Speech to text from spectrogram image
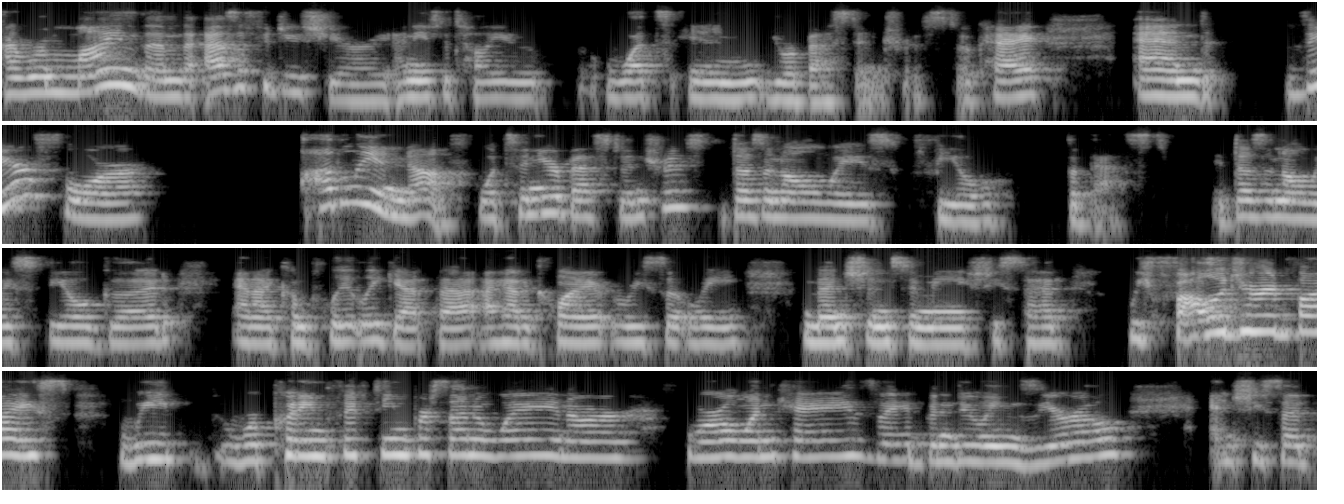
I remind them that as a fiduciary, I need to tell you what's in your best interest, okay? And therefore, oddly enough, what's in your best interest doesn't always feel the best. It doesn't always feel good. And I completely get that. I had a client recently mention to me, she said, We followed your advice. We were putting 15% away in our 401ks. They had been doing zero. And she said,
